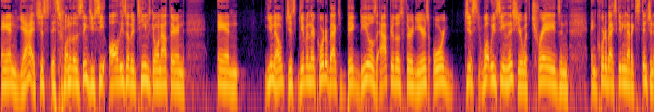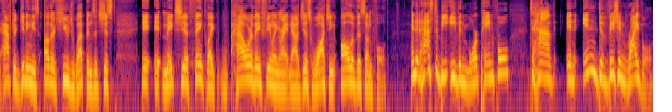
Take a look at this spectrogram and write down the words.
And yeah, it's just, it's one of those things. You see all these other teams going out there and, and, you know, just giving their quarterbacks big deals after those third years or just what we've seen this year with trades and, and quarterbacks getting that extension after getting these other huge weapons. It's just, it, it makes you think like, how are they feeling right now just watching all of this unfold? And it has to be even more painful to have an in division rival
